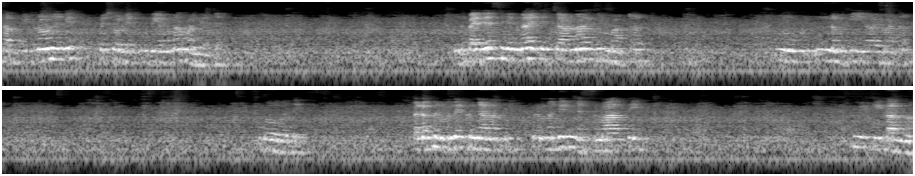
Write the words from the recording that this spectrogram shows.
ਸਬਜ਼ੀ ਬਣਾਉਣਗੇ ਤੇ ਛੋਲੇ ਪੂਰੀਆਂ ਬਣਾਵਾਂਗੇ ਅੱਜ। ਦੁਪਹਿਰੇ ਅਸੀਂ ਨੇ ਬਣਾਏ ਸੀ ਚਾਹ ਨਾਲ ਜੀ ਮਟਰ ਹਮ, ਨਮਕੀਨ ਵਾਲੇ ਮਟਰ। ਦੋ ਵਜੇ। ਪਹਿਲਾਂ ਫਿਲਮ ਦੇਖਣ ਜਾਣਾ ਸੀ ਫਿਲਮ ਦੀ ਮਿਸ ਮਾਰਤੀ। ਵੀ ਕੀ ਕਰਨਾ।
